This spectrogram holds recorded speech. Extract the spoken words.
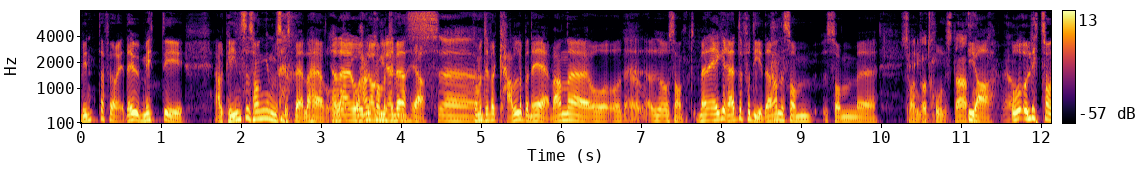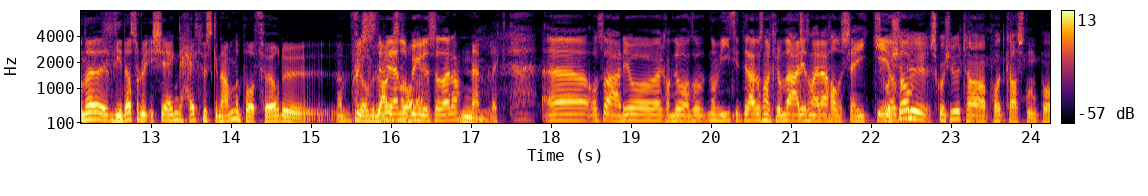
vinterføre Det er jo midt i alpinsesongen vi skal spille her, og, Ja, det og han kommer til være, ja, kommer til å være kald på nevene og, og, og, sånt. Men jeg er redd for de der som, som eh, Sondre Tronstad. ja, og, og litt sånne de der som du ikke egentlig helt husker navnet på før du lager plystrer igjen opp står i der. krysset der, da. Nemlig. Uh, og så er det jo, kan jo altså, Når vi sitter her og snakker om det er litt sånn halvshaky og sånn skulle ikke du ta podkasten på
